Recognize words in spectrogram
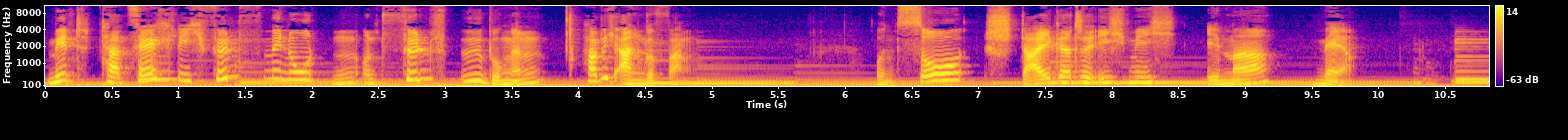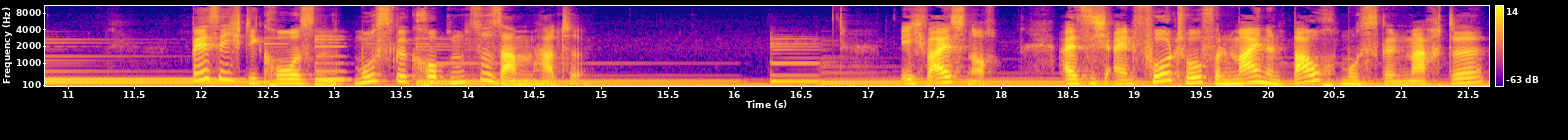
mit tatsächlich fünf Minuten und fünf Übungen habe ich angefangen. Und so steigerte ich mich immer mehr. Bis ich die großen Muskelgruppen zusammen hatte. Ich weiß noch, als ich ein Foto von meinen Bauchmuskeln machte,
